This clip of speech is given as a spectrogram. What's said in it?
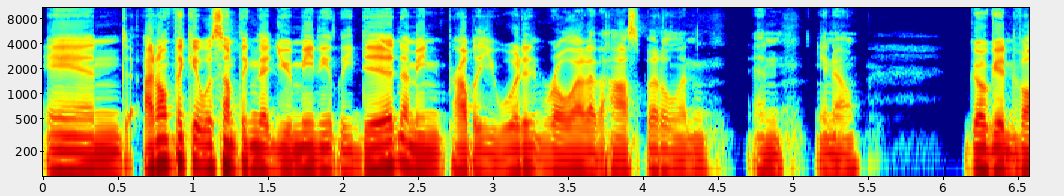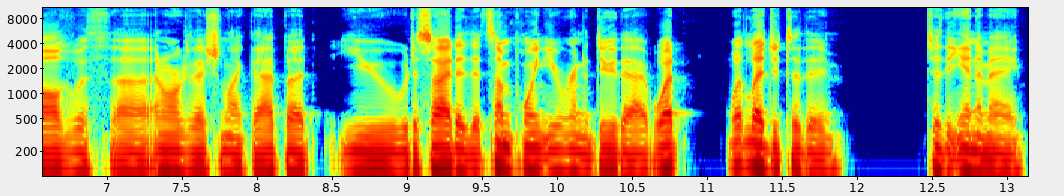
And I don't think it was something that you immediately did. I mean, probably you wouldn't roll out of the hospital and and you know go get involved with uh, an organization like that. But you decided at some point you were going to do that. What what led you to the to the NMA?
